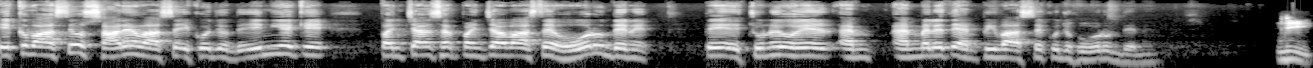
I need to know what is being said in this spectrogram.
ਇੱਕ ਵਾਸਤੇ ਉਹ ਸਾਰਿਆਂ ਵਾਸਤੇ ਇੱਕੋ ਜਿਹੇ ਹੁੰਦੇ। ਇਹ ਨਹੀਂ ਹੈ ਕਿ ਪੰਚਾਂ ਸਰਪੰਚਾਂ ਵਾਸਤੇ ਹੋਰ ਹੁੰਦੇ ਨੇ ਤੇ ਚੁਣੇ ਹੋਏ ਐਮਐਲਏ ਤੇ ਐਮਪੀ ਵਾਸਤੇ ਕੁਝ ਹੋਰ ਹੁੰਦੇ ਨੇ ਜੀ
